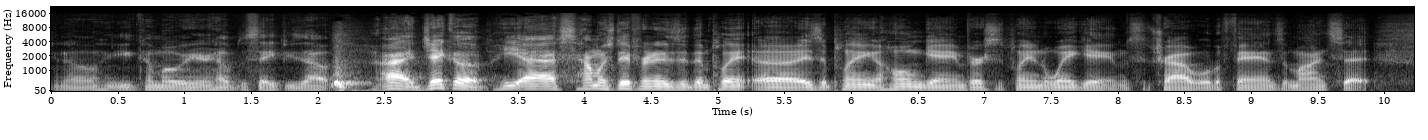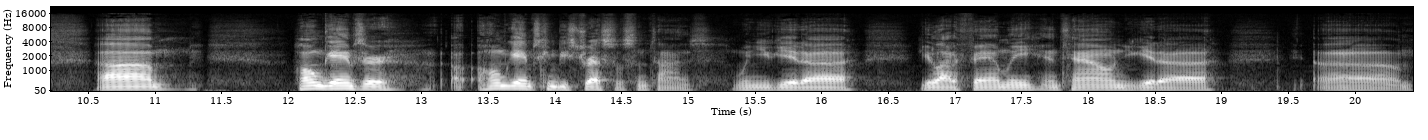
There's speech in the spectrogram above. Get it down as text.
you know, you come over here and help the safeties out." All right, Jacob. He asks, "How much different is it than play? Uh, is it playing a home game versus playing away games? The travel, the fans, the mindset." Um, home games are uh, home games can be stressful sometimes when you get uh you get a lot of family in town you get uh um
